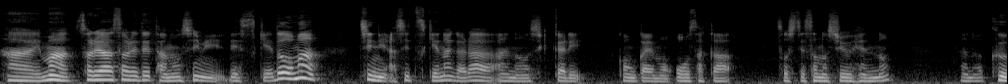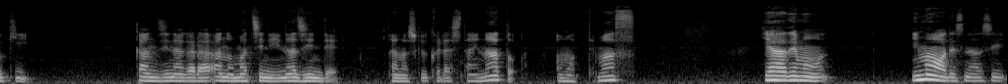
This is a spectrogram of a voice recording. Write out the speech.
はいまあそれはそれで楽しみですけどまあ地に足つけながらあのしっかり今回も大阪そしてその周辺のあの空気感じながらあの街に馴染んで楽しく暮らしたいなと思ってます。いやでも今はですね私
